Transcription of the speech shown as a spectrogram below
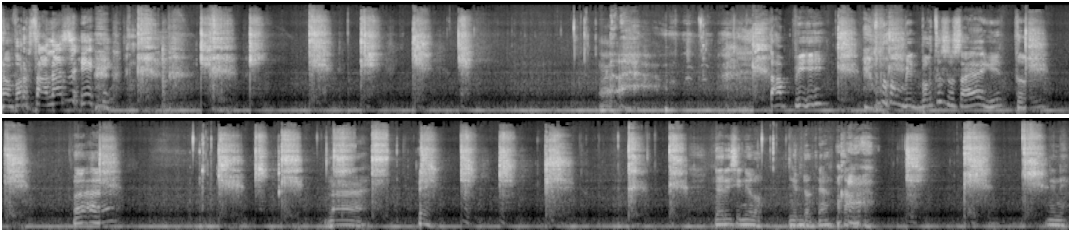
Kenapa harus sana sih? Tapi emang beatbox tuh susahnya gitu. Nah, nah eh dari sini loh nyedotnya K. Ini nih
